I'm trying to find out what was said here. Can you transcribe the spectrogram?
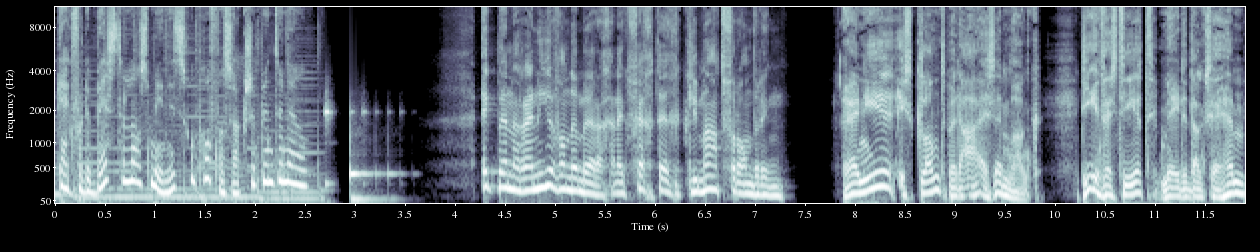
Kijk voor de beste last minutes op hofvansaxe.nl. Ik ben Reinier van den Berg en ik vecht tegen klimaatverandering. Reinier is klant bij de ASM Bank. Die investeert, mede dankzij hem,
